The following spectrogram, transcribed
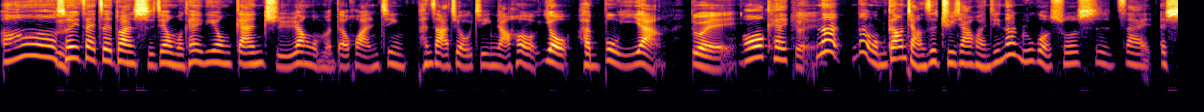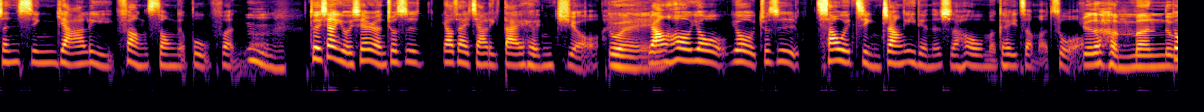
哦，所以在这段时间，我们可以利用柑橘，让我们的环境喷洒酒精，然后又很不一样。对，OK，对。那那我们刚刚讲的是居家环境，那如果说是在身心压力放松的部分呢？嗯。对，像有些人就是要在家里待很久，对，然后又又就是稍微紧张一点的时候，我们可以怎么做？觉得很闷，对不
